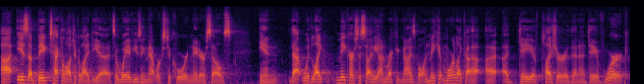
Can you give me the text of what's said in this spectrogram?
uh, is a big technological idea. It's a way of using networks to coordinate ourselves in that would like make our society unrecognizable and make it more like a, a, a day of pleasure than a day of work.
